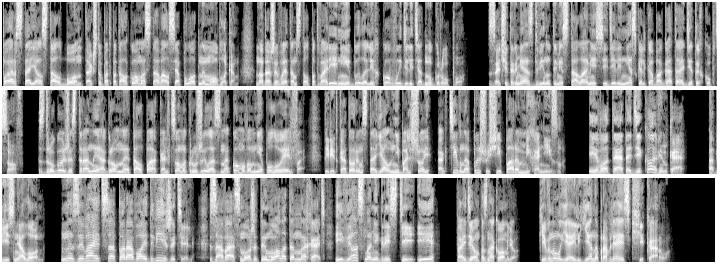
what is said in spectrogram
Пар стоял столбом, так что под потолком оставался плотным облаком, но даже в этом столпотворении было легко выделить одну группу. За четырьмя сдвинутыми столами сидели несколько богато одетых купцов. С другой же стороны огромная толпа кольцом окружила знакомого мне полуэльфа, перед которым стоял небольшой, активно пышущий паром механизм. «И вот эта диковинка», — объяснял он, — «называется паровой движитель. За вас может и молотом махать, и веслами грести, и...» «Пойдем, познакомлю», — кивнул я Илье, направляясь к Хикару.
